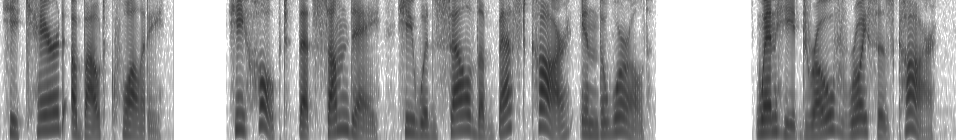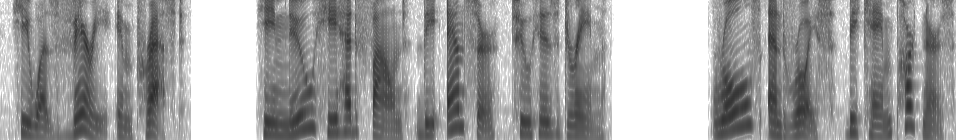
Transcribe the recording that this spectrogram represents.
he cared about quality. He hoped that someday he would sell the best car in the world. When he drove Royce's car, he was very impressed. He knew he had found the answer to his dream. Rolls and Royce became partners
